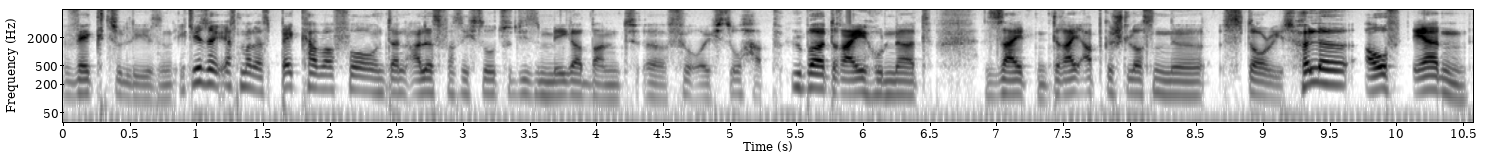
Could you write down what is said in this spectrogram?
wegzulesen. Ich lese euch erstmal das Backcover vor und dann alles, was ich so zu diesem Megaband äh, für euch so habe. Über 300 Seiten, drei abgeschlossene Stories. Hölle auf Erden.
